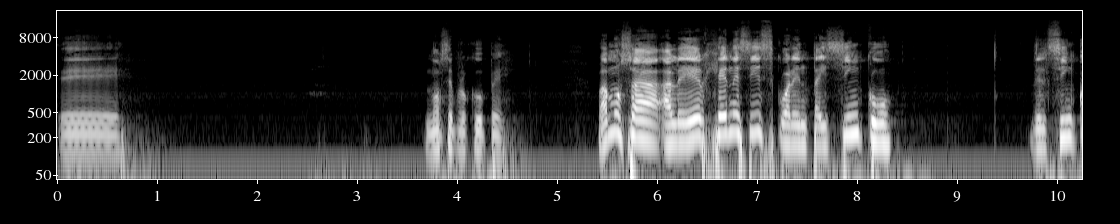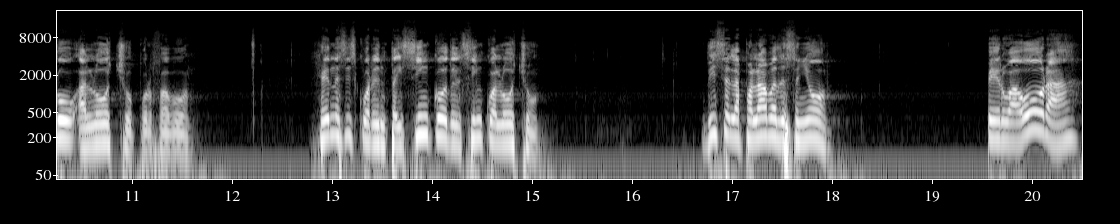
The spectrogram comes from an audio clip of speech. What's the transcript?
Eh, no se preocupe. Vamos a, a, leer Génesis 45, del 5 al 8, por favor. Génesis 45, del 5 al 8. Dice la palabra del Señor. Pero ahora,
